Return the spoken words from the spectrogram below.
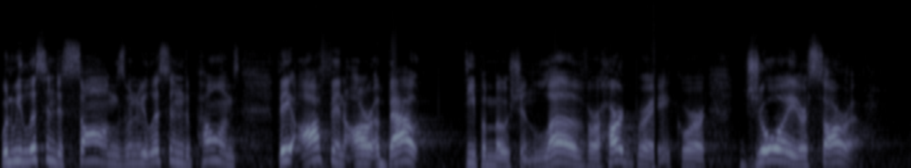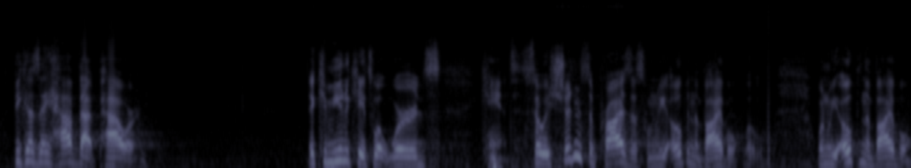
When we listen to songs, when we listen to poems, they often are about deep emotion, love or heartbreak or joy or sorrow because they have that power. It communicates what words can't. So it shouldn't surprise us when we open the Bible, whoa, when we open the Bible,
